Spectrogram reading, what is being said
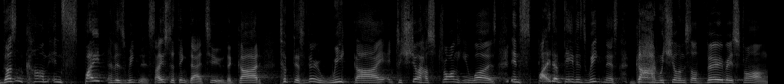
doesn't come in spite of his weakness. I used to think that too, that God took this very weak guy and to show how strong he was, in spite of David's weakness, God would show himself very, very strong.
